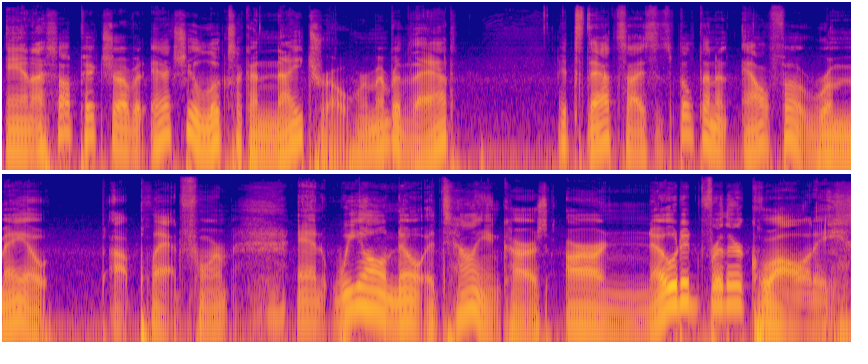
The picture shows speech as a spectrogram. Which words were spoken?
And I saw a picture of it. It actually looks like a Nitro. Remember that? It's that size. It's built on an Alfa Romeo uh, platform. And we all know Italian cars are noted for their quality.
